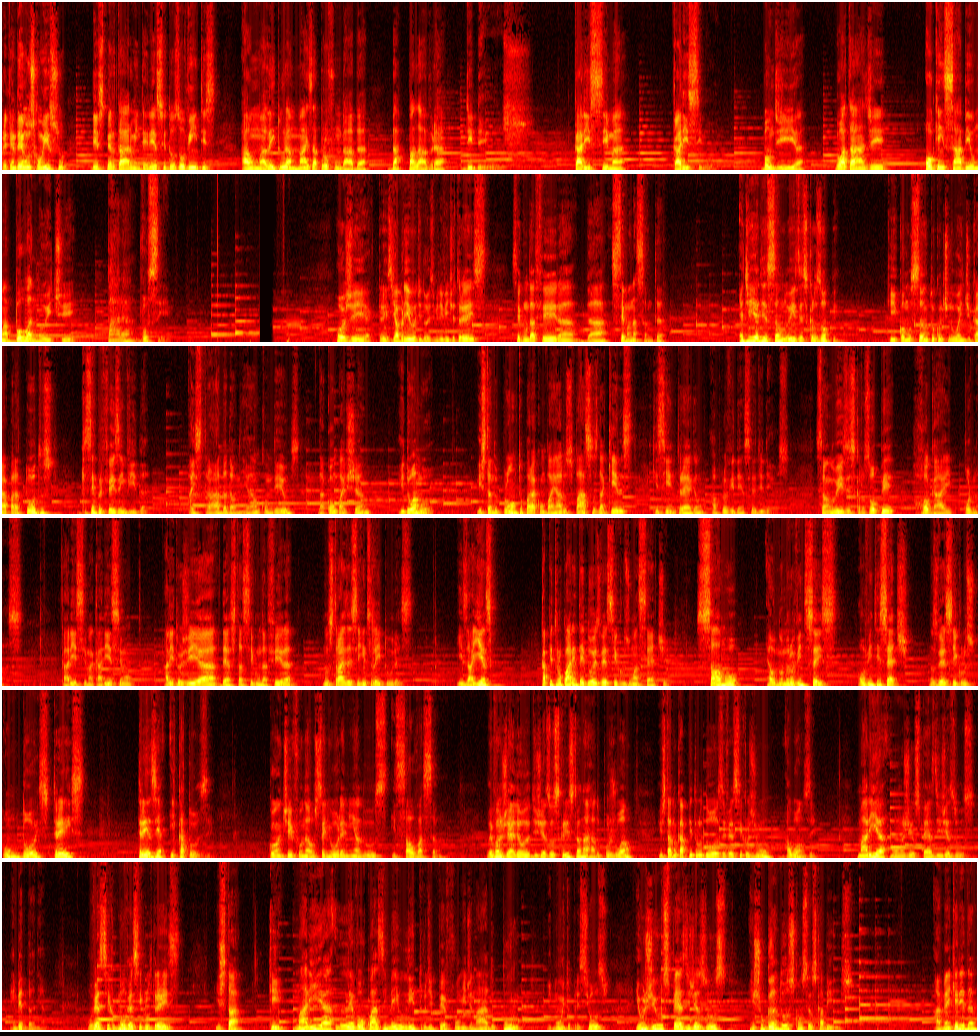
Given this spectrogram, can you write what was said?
Pretendemos, com isso, despertar o interesse dos ouvintes a uma leitura mais aprofundada da Palavra de Deus. Caríssima, caríssimo, bom dia, boa tarde ou quem sabe uma boa noite para você. Hoje é 3 de abril de 2023 segunda-feira da Semana Santa. É dia de São Luís Escrozope, que, como santo, continua a indicar para todos o que sempre fez em vida: a estrada da união com Deus, da compaixão e do amor, estando pronto para acompanhar os passos daqueles que se entregam à providência de Deus. São Luís Escrozope, rogai por nós. Caríssima, caríssimo, a liturgia desta segunda-feira nos traz as seguintes leituras. Isaías, capítulo 42, versículos 1 a 7. Salmo é o número 26 ou 27, nos versículos 1, 2, 3, 13 e 14. Com antífona, o Senhor é minha luz e salvação. O Evangelho de Jesus Cristo é narrado por João, está no capítulo 12, versículos de 1 ao 11. Maria unge os pés de Jesus em Betânia. Versículo, no versículo 3 está que Maria levou quase meio litro de perfume de nardo puro e muito precioso e ungiu os pés de Jesus, enxugando-os com seus cabelos. Amém, querida?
